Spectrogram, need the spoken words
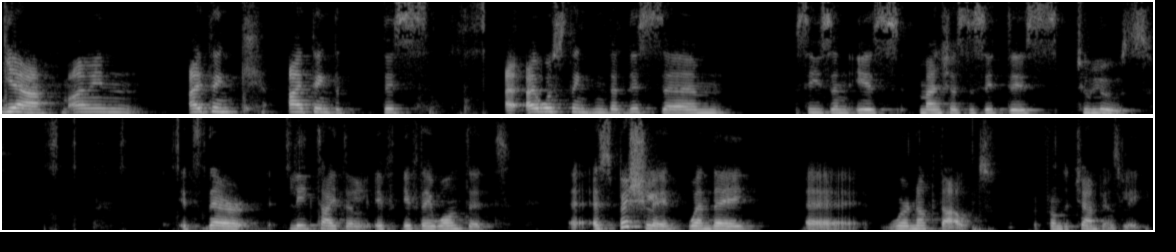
Yeah, I mean, I think I think that this. I, I was thinking that this um, season is Manchester City's to lose. It's their league title if if they want it, uh, especially when they uh, were knocked out from the Champions League.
